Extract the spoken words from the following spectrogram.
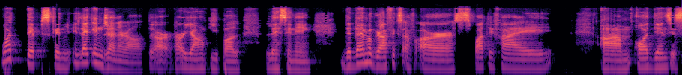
what tips can you like in general to our, to our young people listening the demographics of our spotify um audience is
